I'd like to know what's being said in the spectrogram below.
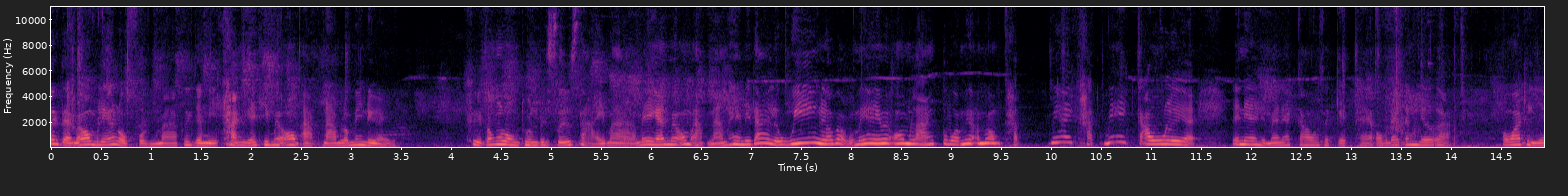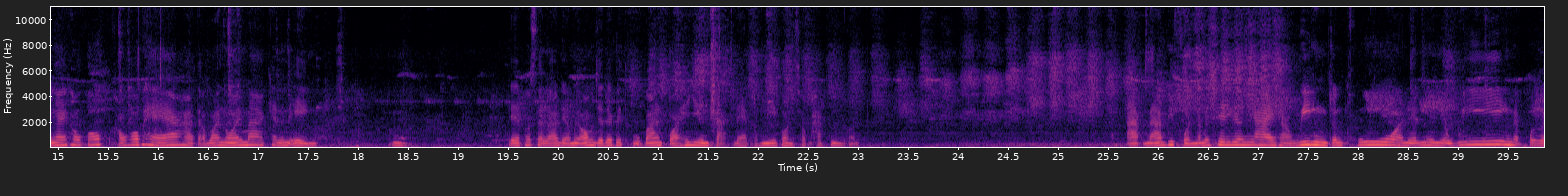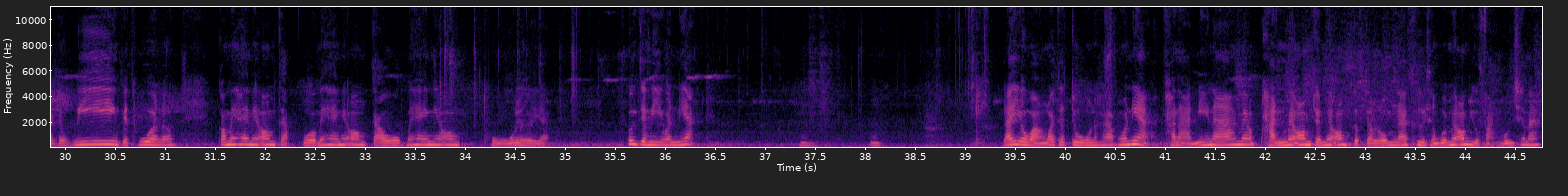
ตั้งแต่แม่อ้อมเลี้ยงหลบฝนมาเพิ่งจะมีครั้งนี้ที่แม่อ้อมอาบน้ำแล้วไม่เหนื่อย คือต้องลงทุนไปซื้อสายมา ไม่งั้นแม่อ้อมอาบน้ำให้ไม่ได้เลยวิ่งแล้วแบบว่าไม่ให้แม่อ้อมล้างตัวไม่ให้แม่อ้อมขัด ไม่ให้ขัดไม่ให้เกาเลยอะแล้วเนี่ยเห็นไหมเนี่ยเกาสเก็ดแผลออกได้ตั้งเยอะอะเพราะว่าถึงยังไงเขาก็เขาก็แพ้ค่ะ แต่ว่าน้อยมากแค่นั้นเองอเดี๋ยวพอเสร็จแล้วเดี๋ยวแม่อ้อมจะได้ไปถูบ้านปล่อยให้ยืนตากแดดตรงนี้ก่อนสักพักหนึ่งก่อน อาบน้ำพี่ฝนนะไม่ใช่เรื่องง่ายค่ะ วิ่งจนทั่วเนี่ยเนี่ยเนี่ยวิ่งนะเปิดนะวิ่งไปทั่วแล้ว ก็ไม่ให้แม่อ้อมจับตัวไม่ให้แม่อ้อมเกาไม่ให้แม่อ้อมถูเลยอะ่ะเพิ่งจะมีวันเนี้ยแล้วอย่าหวังว่าจะจูงนะคะ เพราะเนี่ยขนาดนี้นะแม่พันแม่อ้อมจนแม่อ้อมเกือบจะล้มนะคือสมมติแม่อ้อมอยู่ฝั่งนู้นใช่ไหม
